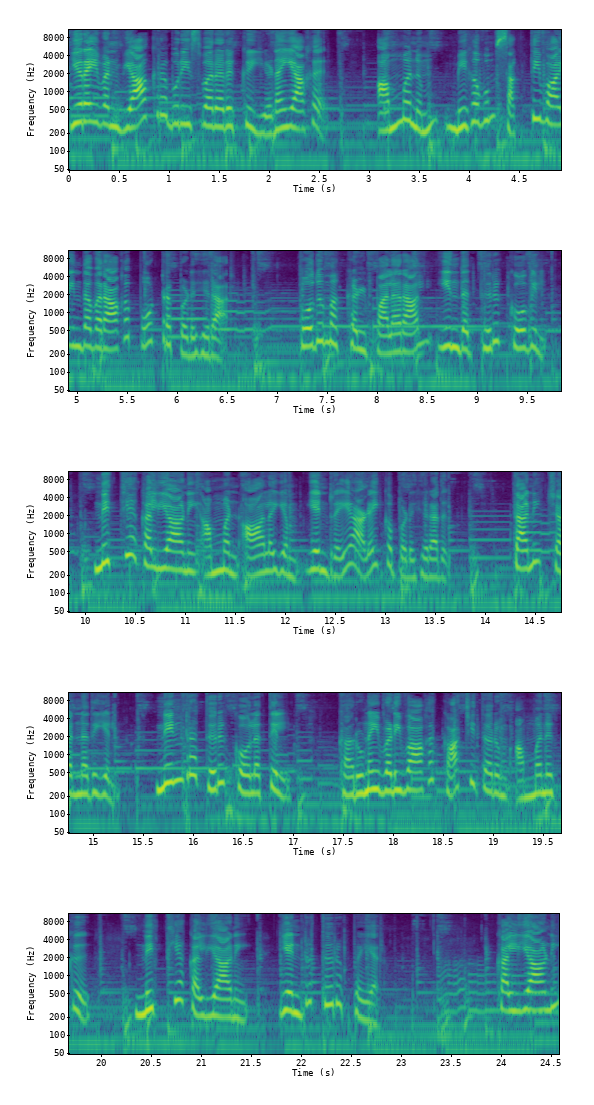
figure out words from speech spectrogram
இறைவன் வியாக்கிரபுரீஸ்வரருக்கு இணையாக அம்மனும் மிகவும் சக்தி வாய்ந்தவராக போற்றப்படுகிறார். பொதுமக்கள் பலரால் இந்த திருக்கோவில் நித்திய கல்யாணி அம்மன் ஆலயம் என்றே அழைக்கப்படுகிறது. தனிச் சன்னதியில் நின்ற திருக்கோலத்தில் கருணை வடிவாக காட்சி தரும் அம்மனுக்கு நித்திய கல்யாணி என்று திருப்பெயர். கல்யாணி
